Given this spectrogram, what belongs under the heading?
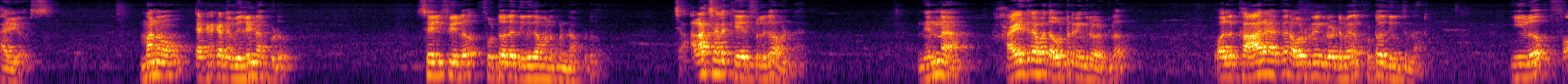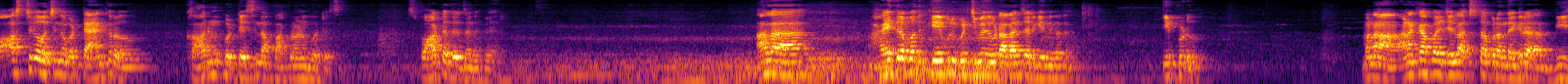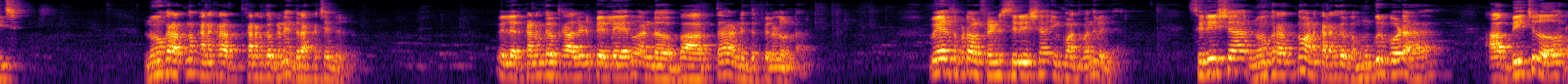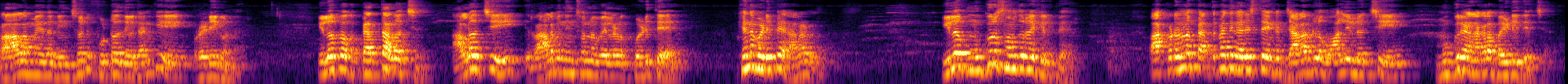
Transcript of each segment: హైవ్యూర్స్ మనం ఎక్కడికైనా వెళ్ళినప్పుడు సెల్ఫీలో ఫోటోలో దిగుదాం అనుకున్నప్పుడు చాలా చాలా కేర్ఫుల్గా ఉండాలి. నిన్న హైదరాబాద్ అవుటర్ రింగ్ రోడ్లో వాళ్ళు కారు ఆపారు అవుటర్ రింగ్ రోడ్డు మీద ఫోటో దిగుతున్నారు. ఈలో ఫాస్ట్గా వచ్చింది ఒక ట్యాంకరు కారుని కొట్టేసింది ఆ పక్కన కొట్టేసింది. స్పాట్ అదే చనిపోయారు. అలా హైదరాబాద్ కేబుల్ బ్రిడ్జ్ మీద కూడా అలా జరిగింది కదా. ఇప్పుడు మన అనకాపల్లి జిల్లా అచ్యుతాపురం దగ్గర బీచ్. నూకరత్నం కనక కనకదుర్గని ఇద్దరు అక్క చెల్లెళ్ళు. వెళ్ళారు కనకదుర్గకి ఆల్రెడీ పెళ్ళారు అండ్ భారత అండ్ ఇద్దరు పిల్లలు ఉన్నారు. వీళ్ళతో పాటు వాళ్ళ ఫ్రెండ్ శిరీష ఇంకొంతమంది వెళ్ళారు. శిరీష నూకరత్నం అండ్ కనకదుర్గ ముగ్గురు కూడా ఆ బీచ్లో రాళ్ళ మీద నించొని ఫోటోలు దిగడానికి రెడీగా ఉన్నారు. ఈలోపు ఒక పెద్ద అలొచ్చింది అలొచ్చి రాళ్ళ మీద నించున్న వీళ్ళని కొడితే కింద పడిపోయారు అలలు. ఈలోపు ముగ్గురు సముద్రంలోకి వెళ్ళిపోయారు. అక్కడ ఉన్న పెద్ద పెద్ద గరిస్తే ఇంకా జలరులు వాలీలు వచ్చి ముగ్గురు వెనకాల బయటికి తెచ్చారు.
